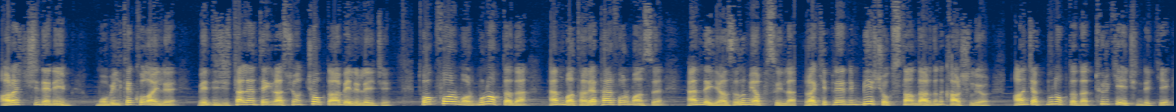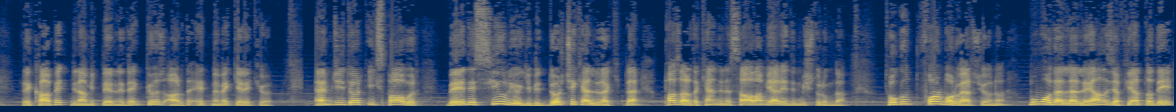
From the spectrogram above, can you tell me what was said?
Araç içi deneyim, mobilite kolaylığı ve dijital entegrasyon çok daha belirleyici. TOG Formor bu noktada hem batarya performansı hem de yazılım yapısıyla rakiplerinin birçok standardını karşılıyor. Ancak bu noktada Türkiye içindeki rekabet dinamiklerini de göz ardı etmemek gerekiyor. MG4 X-Power, BD Sealue gibi 4 çekerli rakipler pazarda kendine sağlam yer edinmiş durumda. TOG'un Formor versiyonu bu modellerle yalnızca fiyatla değil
